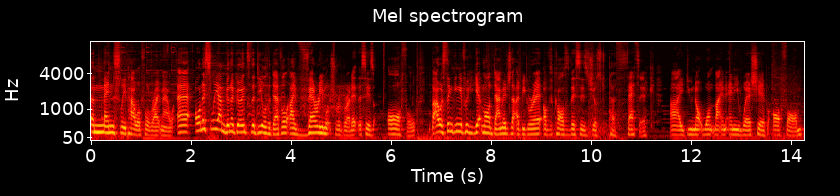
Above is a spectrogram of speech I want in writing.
immensely powerful right now. Uh, honestly, I'm going to go into the deal with the devil. I very much regret it. This is awful. But I was thinking if we could get more damage, that'd be great. Of course, this is just pathetic. I do not want that in any way, shape, or form.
